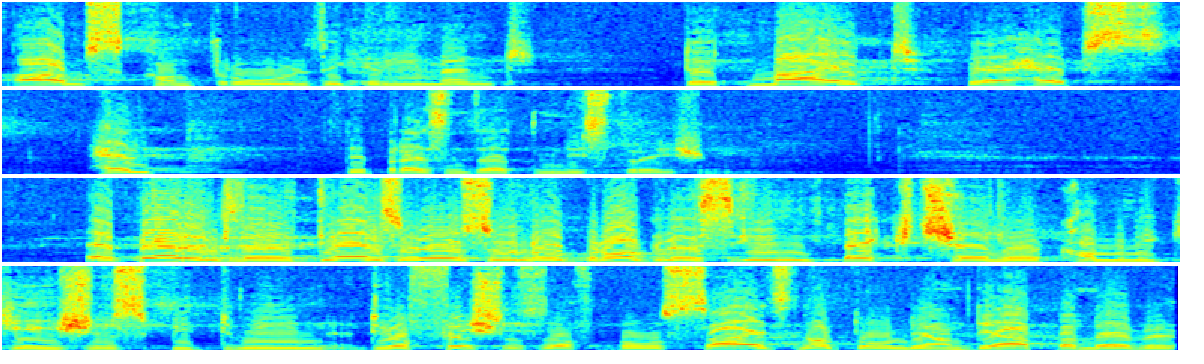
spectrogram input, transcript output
arms control agreement that might perhaps help the present administration. Apparently, there is also no progress in back-channel communications between the officials of both sides, not only on the upper level.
